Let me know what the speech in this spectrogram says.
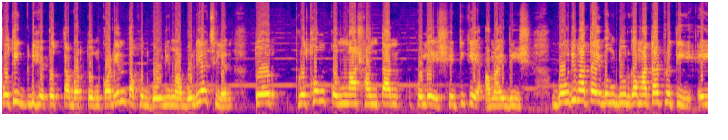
পতিগৃহে প্রত্যাবর্তন করেন, তখন গৌরীমা বলিয়াছিলেন, তোর প্রথম কন্যা সন্তান হলে সেটিকে আমায় দিস। গৌরীমাতা এবং দুর্গা মাতার প্রতি এই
